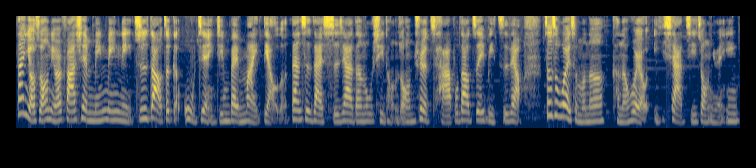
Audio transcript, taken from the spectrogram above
但有时候你会发现，明明你知道这个物件已经被卖掉了，但是在实价登录系统中却查不到这一笔资料，这是为什么呢？可能会有以下几种原因。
